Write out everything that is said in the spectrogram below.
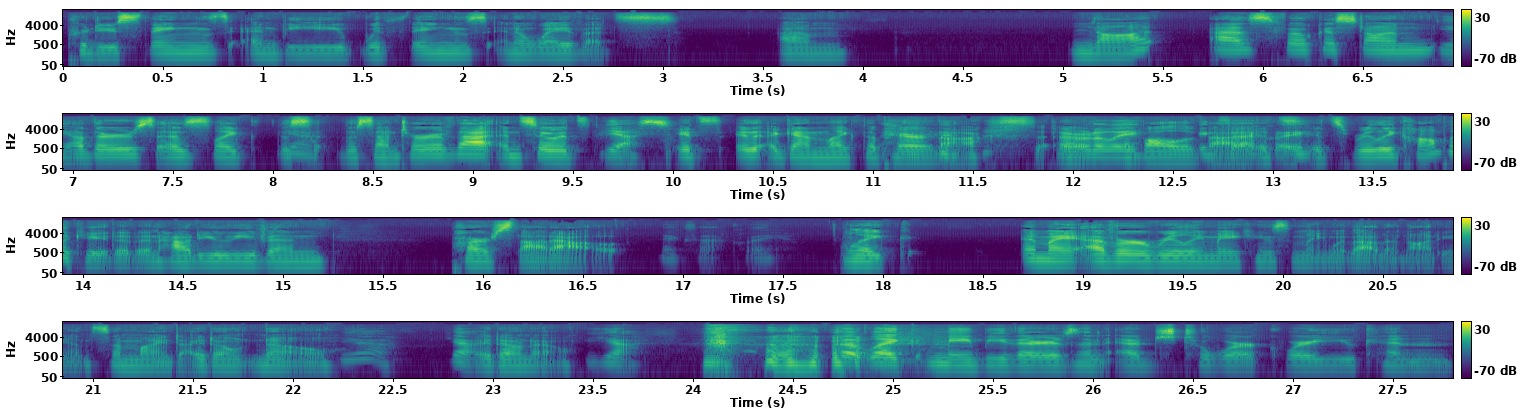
produce things and be with things in a way that's um, not as focused on Yeah. others as like the, Yeah. the center of that. And so it's, Yes. it's it, again like the paradox of- of, all of that. Exactly. It's, it's really complicated. And how do you even parse that out? Exactly. like am i ever really making something without an audience in mind i don't know Yeah. Yeah. i don't know Yeah. but like maybe there's an edge to work where you can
